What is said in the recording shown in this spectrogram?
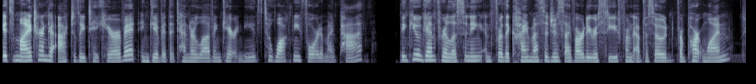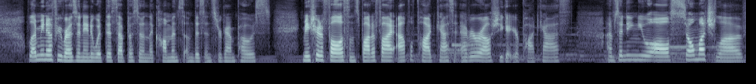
It's my turn to actively take care of it and give it the tender love and care it needs to walk me forward in my path. Thank you again for listening and for the kind messages I've already received from episode from part one. Let me know if you resonated with this episode in the comments of this Instagram post. Make sure to follow us on Spotify, Apple Podcasts, and everywhere else you get your podcasts. I'm sending you all so much love,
